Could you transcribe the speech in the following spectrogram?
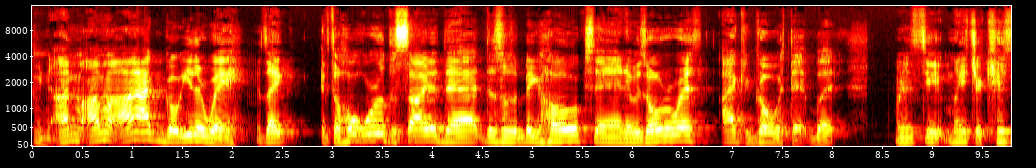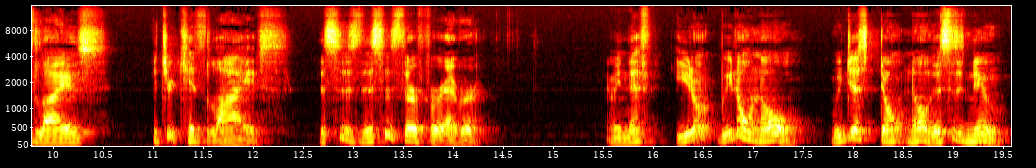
I mean, I'm I'm I could go either way. It's like if the whole world decided that this was a big hoax and it was over with, I could go with it. But when it's the, when it's your kids' lives, it's your kids' lives. This is this is their forever. I mean, this you don't we don't know. We just don't know. This is new.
